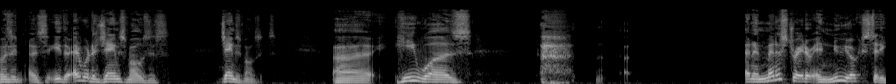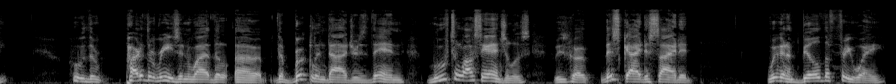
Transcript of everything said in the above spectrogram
was it, was it either Edward or James Moses? James Moses. Uh, he was an administrator in New York City, who the part of the reason why the uh, the Brooklyn Dodgers then moved to Los Angeles was because this guy decided we're going to build the freeway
